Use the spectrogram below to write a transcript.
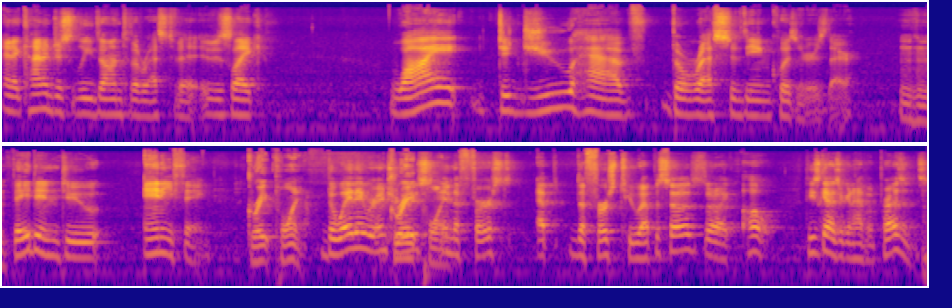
and it kind of just leads on to the rest of it. It was like, why did you have the rest of the Inquisitors there? hmm They didn't do anything. Great point. The way they were introduced in the first ep- the first two episodes, they're like, oh, these guys are gonna have a presence.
